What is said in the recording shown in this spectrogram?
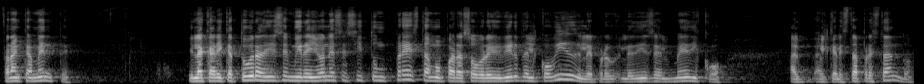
francamente. Y la caricatura dice, mire, yo necesito un préstamo para sobrevivir del COVID, le, dice el médico al, al, que le está prestando.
